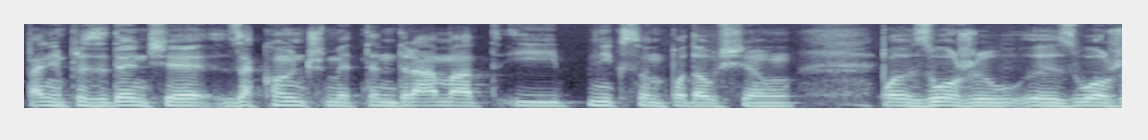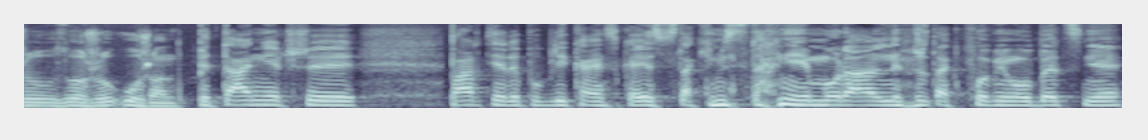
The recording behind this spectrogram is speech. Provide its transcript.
panie prezydencie, zakończmy ten dramat i Nixon podał się, złożył, złożył, złożył urząd. Pytanie, czy partia republikańska jest w takim stanie moralnym, że tak powiem, obecnie obecnie,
